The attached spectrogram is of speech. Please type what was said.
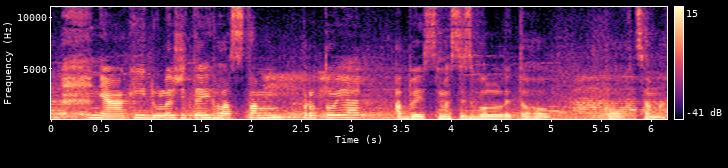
Nějaký důležitý hlas tam proto je, aby jsme si zvolili toho, koho chceme.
